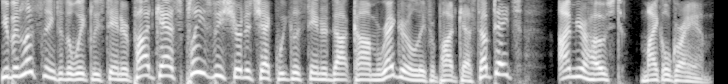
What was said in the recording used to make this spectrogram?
You've been listening to the Weekly Standard podcast. Please be sure to check weeklystandard.com regularly for podcast updates. I'm your host, Michael Graham.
